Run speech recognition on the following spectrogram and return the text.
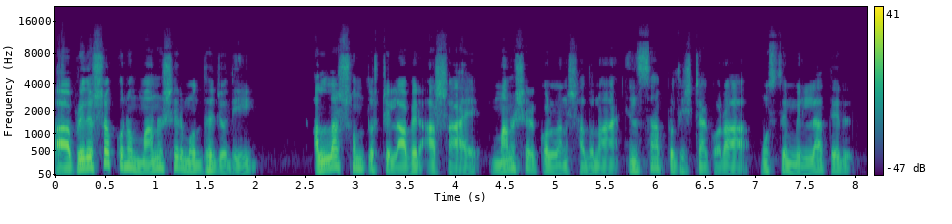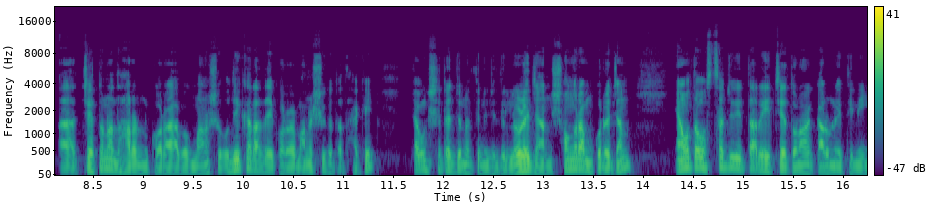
আহ, প্রিয় দর্শক কোনো মানুষের মধ্যে যদি আল্লাহর সন্তুষ্টি লাভের আশায় মানুষের কল্যাণ সাধনা ইনসাফ প্রতিষ্ঠা করা মুসলিম মিল্লাতের চেতনা ধারণ করা এবং মানুষের অধিকার আদায় করার মানসিকতা থাকে এবং সেটার জন্য তিনি যদি লড়ে যান সংগ্রাম করে যান এমত অবস্থা যদি তার এই চেতনার কারণে তিনি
